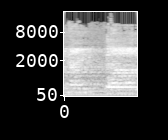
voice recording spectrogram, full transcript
Ng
